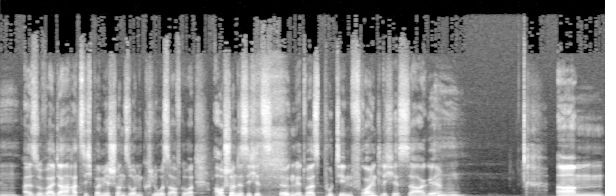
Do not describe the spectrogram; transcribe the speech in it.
Mhm. Also, weil da hat sich bei mir schon so ein Kloß aufgebaut. Auch schon, dass ich jetzt irgendetwas Putin-freundliches sage, mhm. ähm,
